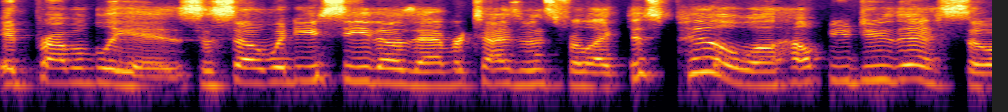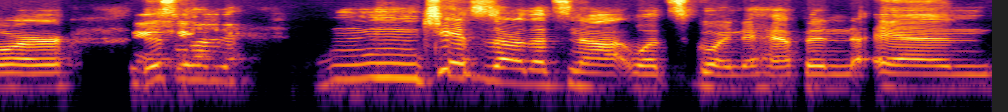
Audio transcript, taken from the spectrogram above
it probably is. So when you see those advertisements for like this pill will help you do this or this one, mm, chances are that's not what's going to happen. And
